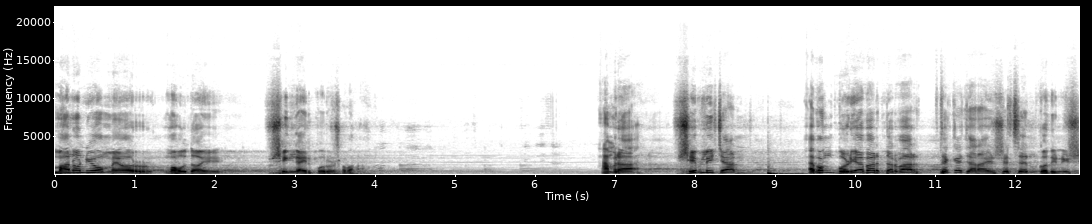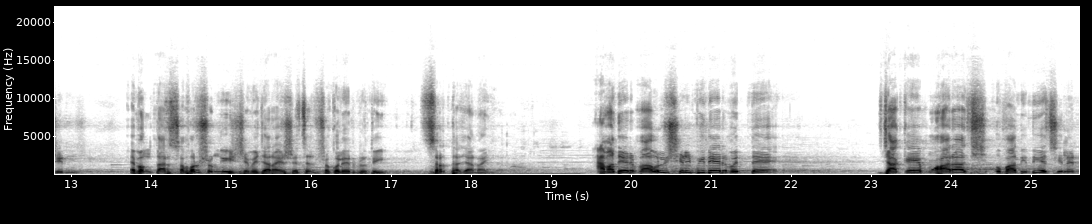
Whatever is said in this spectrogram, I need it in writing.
মাননীয় মেয়র মহোদয়, সিংগাইর পৌরসভা। আমরা শিবলি চান এবং বড়িয়াবার দরবার থেকে যারা এসেছেন গদিনীসীন এবং তার সফর সঙ্গী হিসেবে যারা এসেছেন সকলের প্রতি শ্রদ্ধা জানাই। আমাদের বাউল শিল্পীদের মধ্যে যাকে মহারাজ উপাধি দিয়েছিলেন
